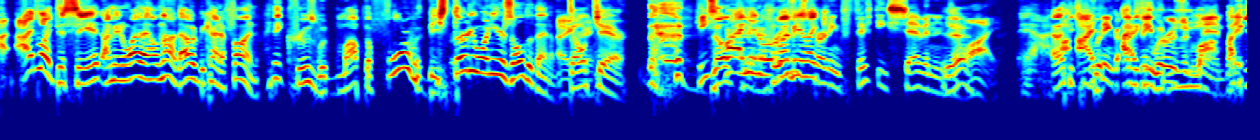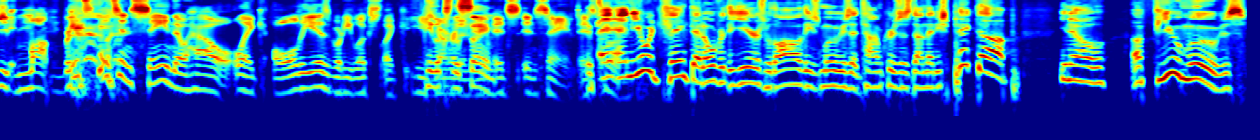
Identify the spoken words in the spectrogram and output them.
I- I'd like to see it. I mean, why the hell not? That would be kind of fun. I think Cruise would mop the floor with Bieber. He's 31 years older than him. I Don't care. He's Don't Right, I mean, care. well, Cruise mean, is like- turning 57 in Yeah. July. Yeah. And I think he I would, think I think, he think would Cruise would mop. win. But I think it- he'd mop. it's, it's insane though how like old he is, but he looks like he's He looks the than same. me. It's insane. It's, And, and you would think that over the years, with all of these movies that Tom Cruise has done, that he's picked up, you know, a few moves.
